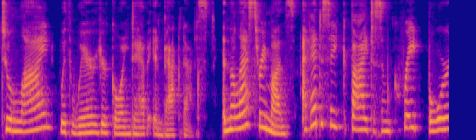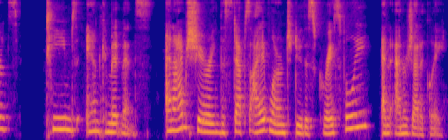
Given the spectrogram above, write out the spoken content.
to align with where you're going to have impact next? In the last three months, I've had to say goodbye to some great boards, teams, and commitments. And I'm sharing the steps I have learned to do this gracefully and energetically.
